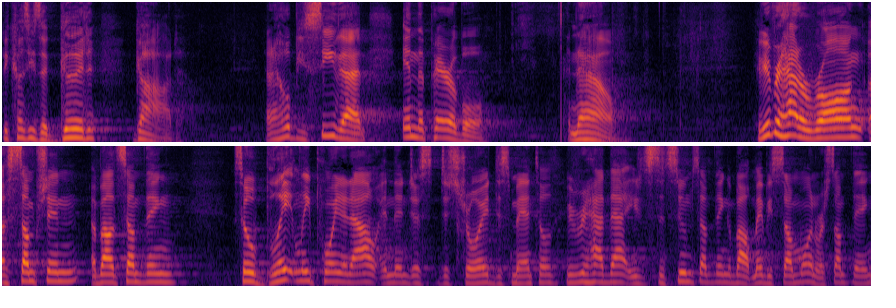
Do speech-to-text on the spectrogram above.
because he's a good God. And I hope you see that in the parable. Now, have you ever had a wrong assumption about something so blatantly pointed out and then just destroyed, dismantled? Have you ever had that? You just assumed something about maybe someone or something,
